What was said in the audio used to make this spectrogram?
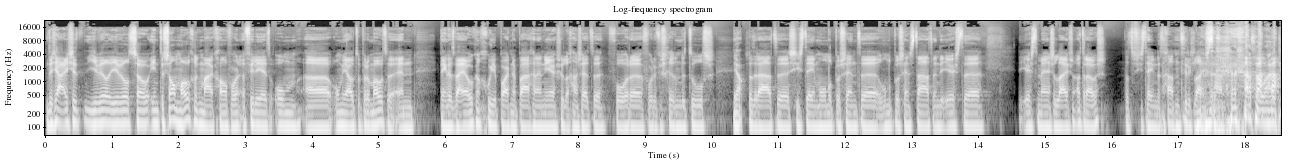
Dus ja, als je, je, wil, je wilt het zo interessant mogelijk maken gewoon voor een affiliate om, eh, om jou te promoten. En ik denk dat wij ook een goede partnerpagina neer zullen gaan zetten voor, eh, voor de verschillende tools. Ja. Zodra het eh, systeem 100%, eh 100% staat en de eerste, de eerste mensen live zijn. Ah, trouwens, dat systeem dat gaat natuurlijk live staan. Gaat al uit.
